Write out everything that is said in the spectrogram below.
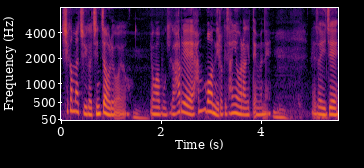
시간 맞추기가 진짜 어려워요. 음. 영화 보기가 하루에 한 번 이렇게 상영을 하기 때문에 음, 그래서 이제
